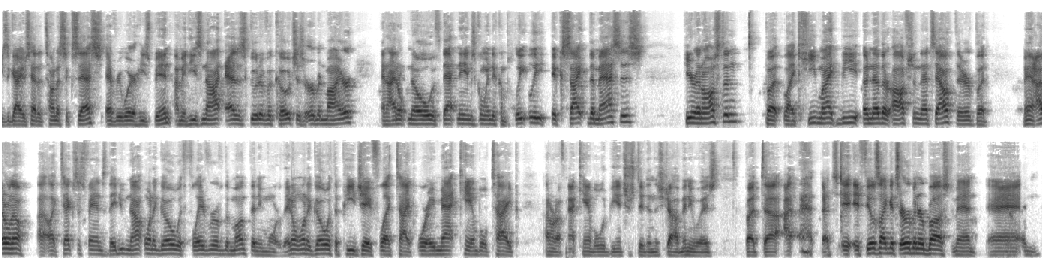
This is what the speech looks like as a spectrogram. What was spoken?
He's a guy who's had a ton of success everywhere he's been. I mean, he's not as good of a coach as Urban Meyer, and I don't know if that name's going to completely excite the masses here in Austin, but like he might be another option that's out there. But man, I don't know. I, like Texas fans, they do not want to go with flavor of the month anymore. They don't want to go with a PJ Fleck type or a Matt Campbell type. I don't know if Matt Campbell would be interested in this job, anyways. But uh, I, that's it, it, feels like it's urban or bust, man. And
